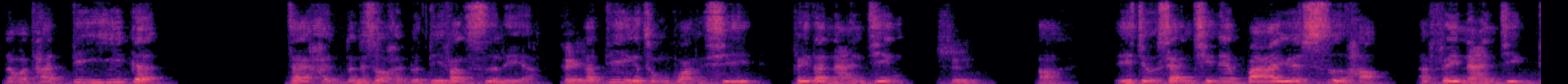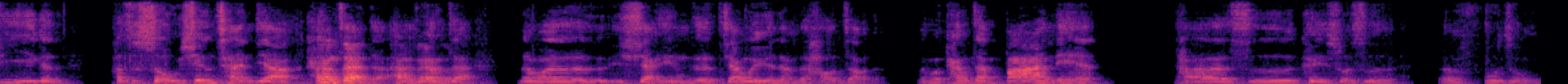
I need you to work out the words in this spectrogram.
那么他第一个在很多那时候很多地方势力啊，对，他第一个从广西飞到南京，是啊。一九三七年八月四号，他飞南京，第一个他是首先参加抗战的抗战，抗战。那么响应着蒋委员长的号召的。那么抗战八年，他是可以说是呃副总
